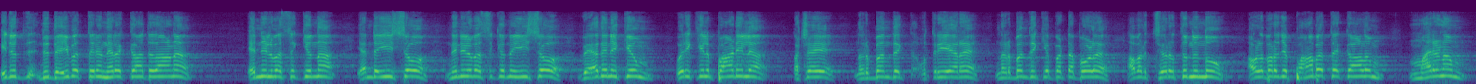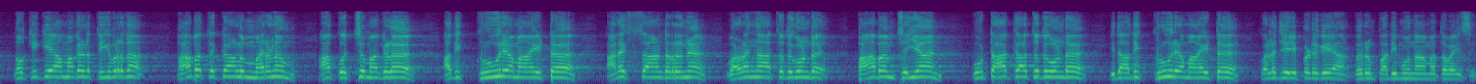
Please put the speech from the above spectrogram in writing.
ഇത് ദൈവത്തിന് നിരക്കാത്തതാണ്. എന്നിൽ വസിക്കുന്ന എന്റെ ഈശോ നിന്നിൽ വസിക്കുന്ന ഈശോ വേദനിക്കും. ഒരിക്കലും പാടില്ല. പക്ഷേ നിർബന്ധി ഒത്തിരിയേറെ നിർബന്ധിക്കപ്പെട്ടപ്പോൾ അവർ ചെറുത്തു നിന്നു. അവൾ പറഞ്ഞു പാപത്തെക്കാളും മരണം. നോക്കിക്കേ ആ മകളുടെ തീവ്രത. പാപത്തെക്കാളും മരണം. ആ കൊച്ചുമകൾ അതിക്രൂരമായിട്ട് അലക്സാണ്ടറിന് വഴങ്ങാത്തത് കൊണ്ട് പാപം ചെയ്യാൻ കൂട്ടാക്കാത്തത് കൊണ്ട് ഇത് അതിക്രൂരമായിട്ട് കൊല ചെയ്യപ്പെടുകയാണ് വെറും പതിമൂന്നാമത്തെ വയസ്സിൽ.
